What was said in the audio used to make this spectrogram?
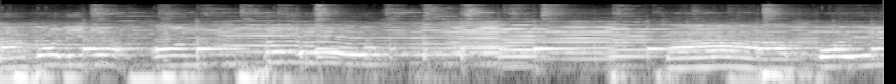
নাগরীর অন্তর কাপয়ে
